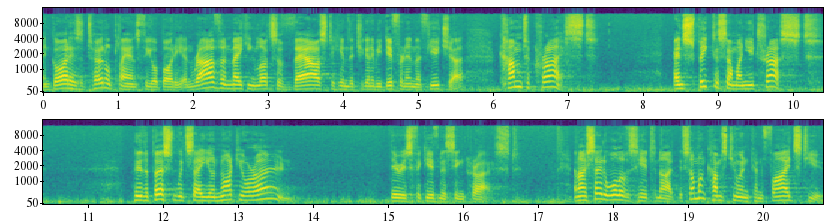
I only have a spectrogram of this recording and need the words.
And God has eternal plans for your body. And rather than making lots of vows to Him that you're going to be different in the future, come to Christ and speak to someone you trust, who the person would say, You're not your own. There is forgiveness in Christ. And I say to all of us here tonight if someone comes to you and confides to you,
